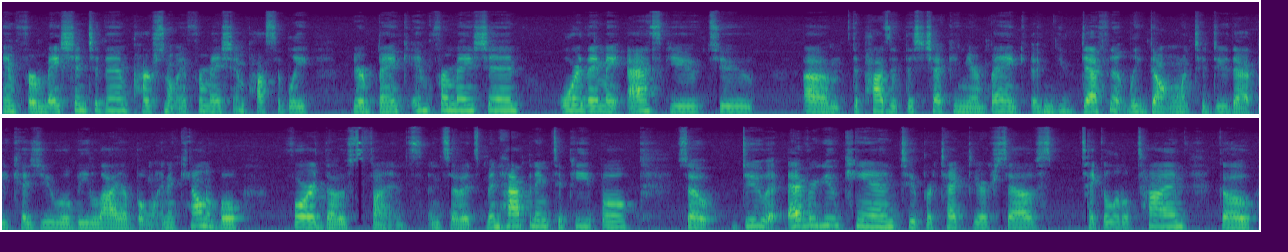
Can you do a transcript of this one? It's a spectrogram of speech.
information to them, personal information, possibly your bank information, or they may ask you to um, deposit this check in your bank and you definitely don't want to do that because you will be liable and accountable for those funds. And so it's been happening to people. So do whatever you can to protect yourselves. Take a little time go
